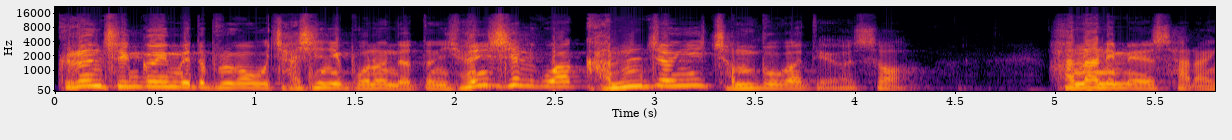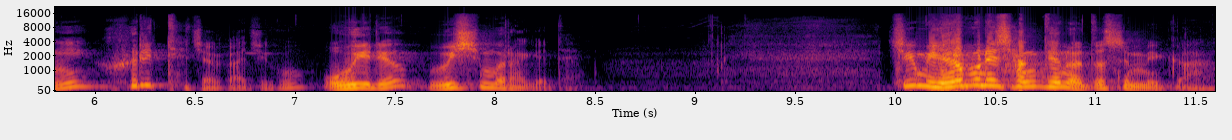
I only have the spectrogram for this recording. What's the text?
그런 증거임에도 불구하고 자신이 보는 어떤 현실과 감정이 전부가 되어서 하나님의 사랑이 흐릿해져 가지고 오히려 의심을 하게 돼. 지금 여러분의 상태는 어떻습니까?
